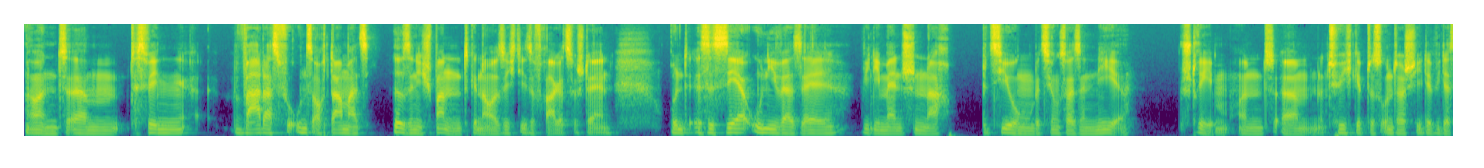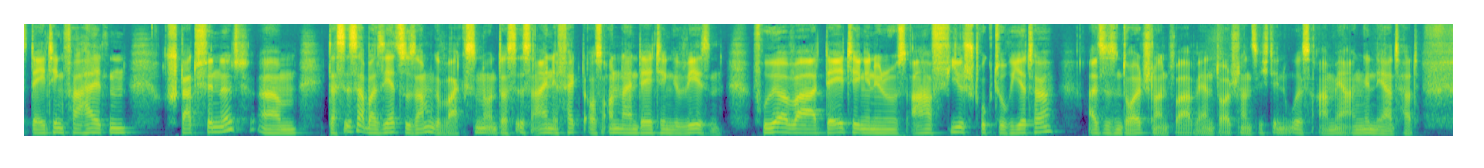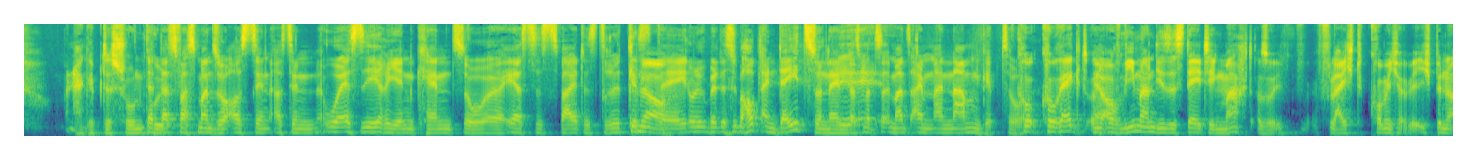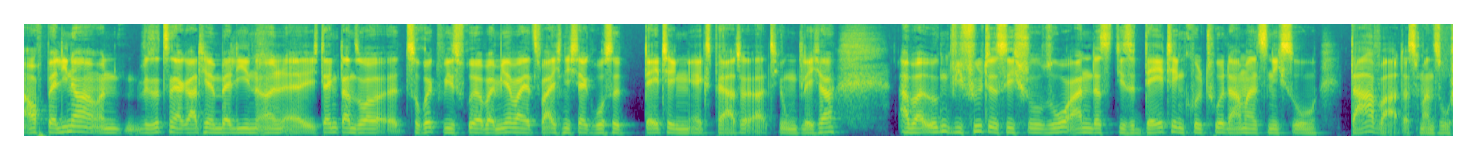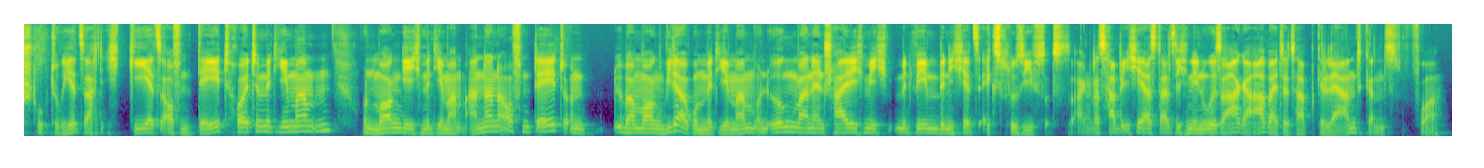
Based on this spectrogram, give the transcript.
Und ähm, deswegen war das für uns auch damals irrsinnig spannend, genau sich diese Frage zu stellen. Und es ist sehr universell, wie die Menschen nach Beziehungen beziehungsweise Nähe streben. Und ähm, natürlich gibt es Unterschiede, wie das Datingverhalten stattfindet. Ähm, das ist aber sehr zusammengewachsen und das ist ein Effekt aus Online-Dating gewesen. Früher war Dating in den USA viel strukturierter, als es in Deutschland war, während Deutschland sich den USA mehr angenähert hat. Und da gibt es schon cool das, was man so aus den aus den US-Serien kennt, so äh, erstes, zweites, drittes genau. Date und über das überhaupt ein Date zu nennen, dass man es einem einen Namen gibt. So. Ko korrekt und ja. auch wie man dieses Dating macht. Also vielleicht komme ich, ich bin auch Berliner und wir sitzen ja gerade hier in Berlin. Und, äh, ich denke dann so äh, zurück, wie es früher bei mir war. Jetzt war ich nicht der große Dating-Experte als Jugendlicher. Aber irgendwie fühlte es sich schon so an, dass diese Dating-Kultur damals nicht so da war, dass man so strukturiert sagt, ich gehe jetzt auf ein Date heute mit jemandem und morgen gehe ich mit jemandem anderen auf ein Date und übermorgen wiederum mit jemandem und irgendwann entscheide ich mich, mit wem bin ich jetzt exklusiv sozusagen. Das habe ich erst, als ich in den USA gearbeitet habe, gelernt, ganz vor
